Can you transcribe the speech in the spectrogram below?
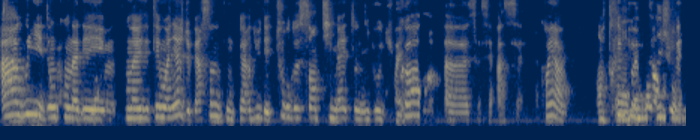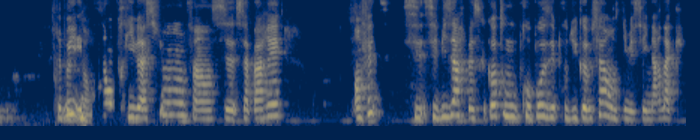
Ah oui, donc on a, des, on a des témoignages de personnes qui ont perdu des tours de centimètres au niveau du corps. Euh, ça, c'est assez incroyable. En très peu de temps. Très peu de temps. Sans privation, enfin, ça paraît. En fait, c'est bizarre parce que quand on nous propose des produits comme ça, on se dit mais c'est une arnaque.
